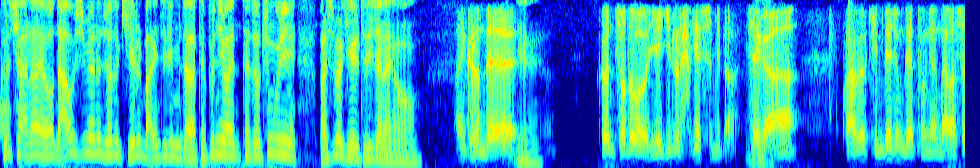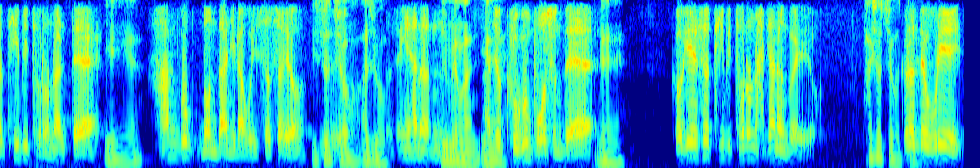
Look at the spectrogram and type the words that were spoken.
그렇지 않아요. 나오시면은 저도 기회를 많이 드립니다. 대표님한테도 충분히 말씀할 기회를 드리잖아요. 아니 그런데 예. 그건 저도 얘기를 하겠습니다. 제가 과거 김대중 대통령 나와서 TV 토론할 때 예, 예. 한국 논단이라고 있었어요. 있었죠. 아주 선생이 하는 유명한. 예. 아주 극우 보수인데 네. 거기에서 TV 토론 하자는 거예요. 하셨죠. 그때. 그런데 우리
